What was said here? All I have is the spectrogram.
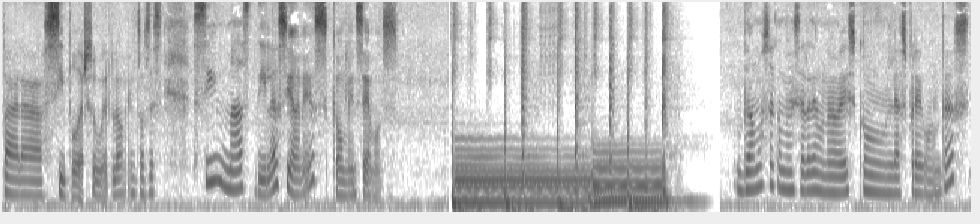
para sí poder subirlo. Entonces, sin más dilaciones, comencemos. Vamos a comenzar de una vez con las preguntas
